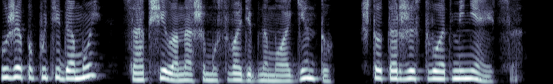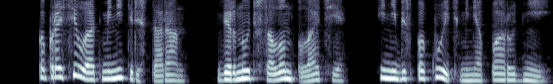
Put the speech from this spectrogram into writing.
Уже по пути домой сообщила нашему свадебному агенту, что торжество отменяется. Попросила отменить ресторан, вернуть в салон платье и не беспокоить меня пару дней.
